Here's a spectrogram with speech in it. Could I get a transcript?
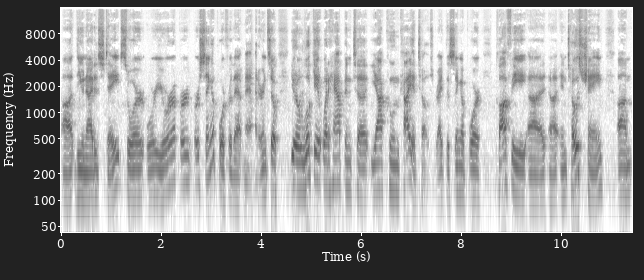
uh, the United States or, or Europe or, or Singapore for that matter. And so, you know, look at what happened to Yakun Kaya Toast, right? The Singapore coffee uh, uh, and toast chain. Um,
